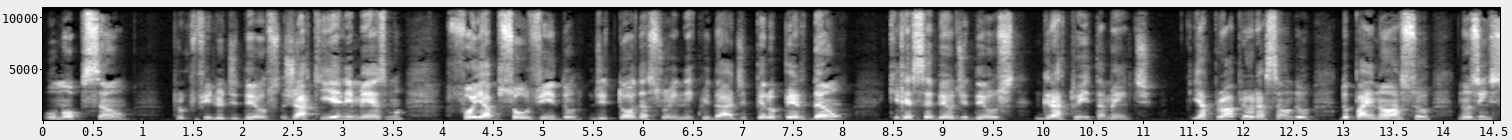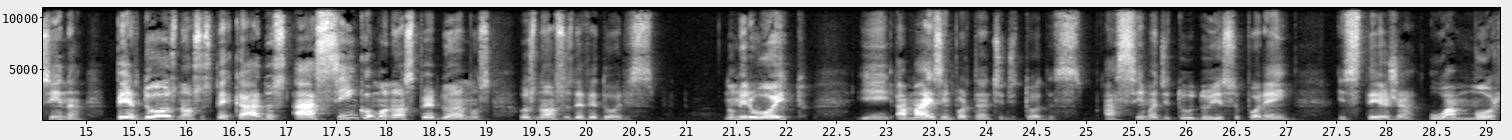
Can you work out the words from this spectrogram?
uma opção para o Filho de Deus, já que ele mesmo foi absolvido de toda a sua iniquidade pelo perdão que recebeu de Deus gratuitamente. E a própria oração do, do Pai Nosso nos ensina: perdoa os nossos pecados, assim como nós perdoamos os nossos devedores. Número 8, e a mais importante de todas. Acima de tudo isso, porém, esteja o amor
